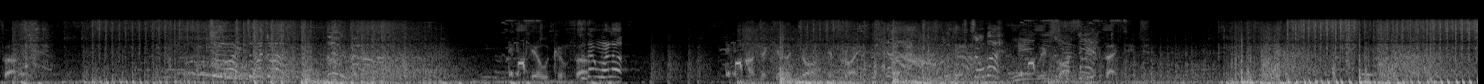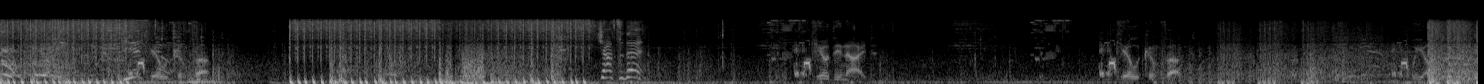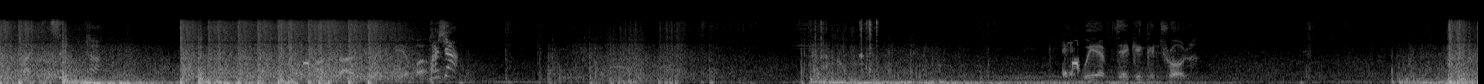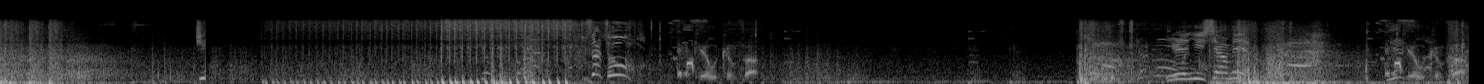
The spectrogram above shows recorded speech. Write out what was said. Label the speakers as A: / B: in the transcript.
A: info.
B: Kill confirmed. Hunter killer dropped
A: him right.
B: We've lost the advantage. Kill confirmed.
A: Shout to them!
B: Kill denied. Kill confirmed. Have taken control.
A: Kill,
B: Kill confirmed.
A: Il est initié armé.
B: Kill confirmed.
